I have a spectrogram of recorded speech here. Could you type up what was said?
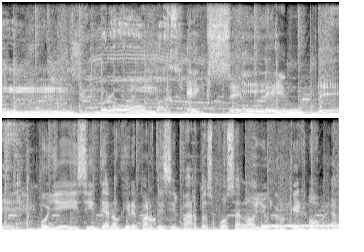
Mmm, bromas. Excelente. Oye, ¿y Cintia no quiere participar? ¿Tu esposa no? Yo creo que no, ¿verdad?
